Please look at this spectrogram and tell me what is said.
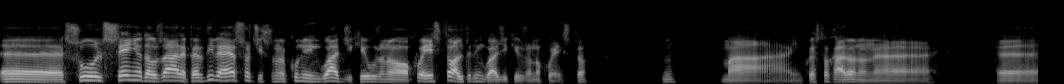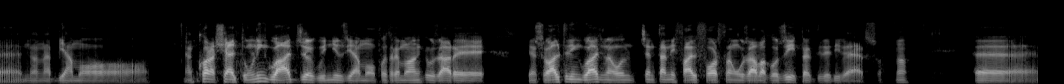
Eh, sul segno da usare per diverso ci sono alcuni linguaggi che usano questo, altri linguaggi che usano questo. Mm? Ma in questo caso non, eh, eh non abbiamo ancora scelto un linguaggio e quindi usiamo, potremmo anche usare so, altri linguaggi, cent'anni fa il Fortran usava così per dire diverso, no? eh,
